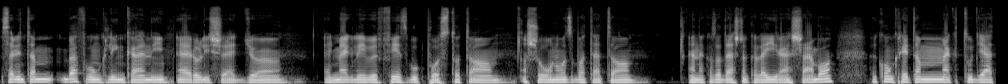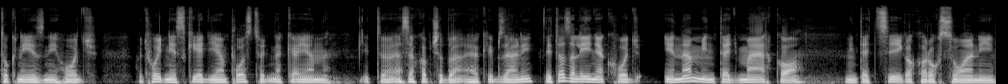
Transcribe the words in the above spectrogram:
Szerintem be fogunk linkelni erről is egy, egy meglévő Facebook posztot a, a show notes-ba, tehát a, ennek az adásnak a leírásába, hogy konkrétan meg tudjátok nézni, hogy hogy hogy néz ki egy ilyen poszt, hogy ne kelljen itt ezzel kapcsolatban elképzelni. Itt az a lényeg, hogy én nem mint egy márka mint egy cég akarok szólni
